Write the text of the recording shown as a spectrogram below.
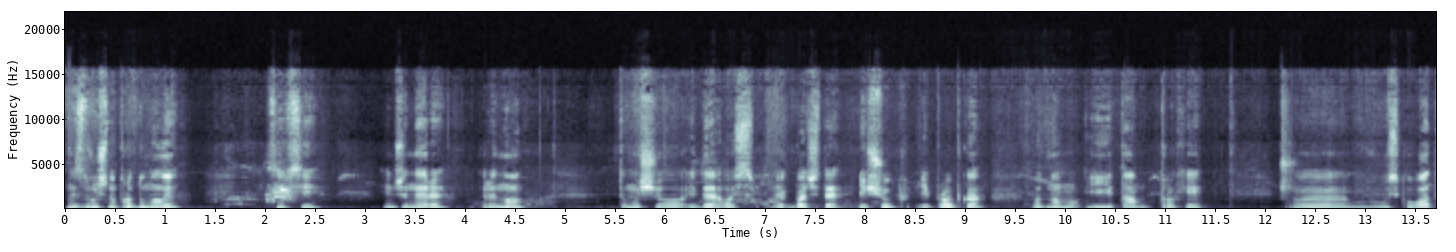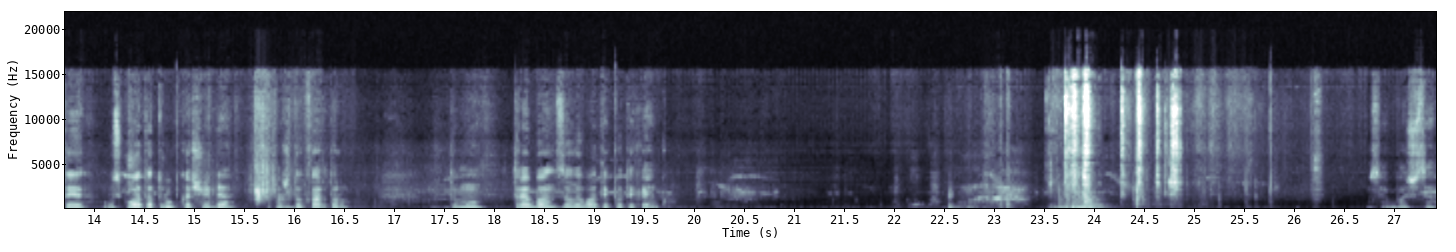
незручно продумали ці всі інженери Рено, тому що йде ось, як бачите, і щуп, і пробка в одному. І там трохи е, вузькувати, вузькувата трубка, що йде аж до картеру. Тому треба заливати потихеньку. Як бачите,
